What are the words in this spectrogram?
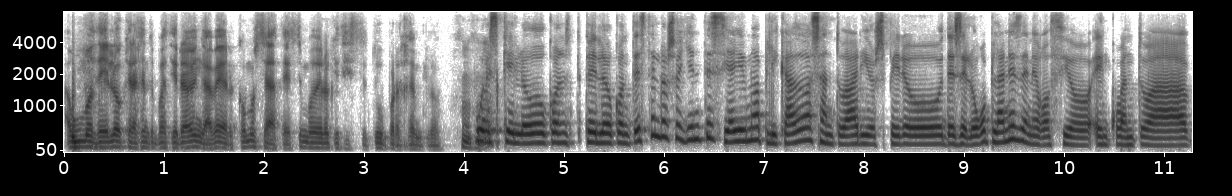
A un modelo que la gente pueda decir, ah, venga, a ver, ¿cómo se hace este modelo que hiciste tú, por ejemplo? Pues que lo, que lo contesten los oyentes si hay uno aplicado a santuarios, pero desde luego planes de negocio en cuanto a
